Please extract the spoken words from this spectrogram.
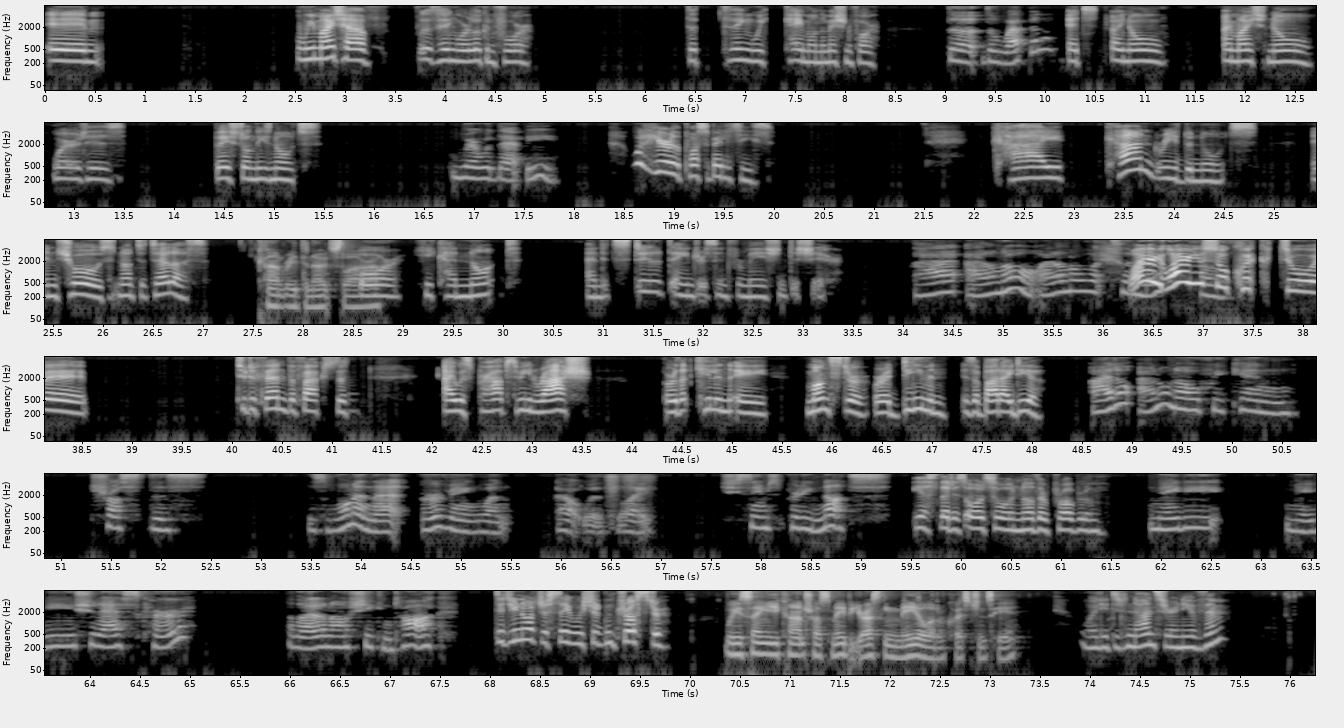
Um, we might have the thing we're looking for. The thing we came on the mission for. The the weapon? It's. I know. I might know where it is, based on these notes. Where would that be? Well, here are the possibilities. Kai can read the notes and chose not to tell us, Can't read the notes, Lara. or he cannot, and it's still dangerous information to share. I I don't know. I don't know what to. Why are you, why are you make so quick to uh, to defend the fact that I was perhaps being rash, or that killing a monster or a demon is a bad idea? I don't I don't know if we can trust this this woman that Irving went out with. Like she seems pretty nuts. Yes, that is also another problem. Maybe maybe you should ask her. Although I don't know if she can talk. Did you not just say we shouldn't trust her? Were you saying you can't trust me, but you're asking me a lot of questions here? Well, you didn't answer any of them.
